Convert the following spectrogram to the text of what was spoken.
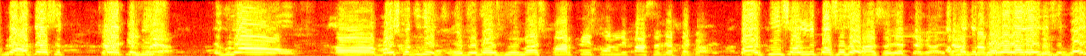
আপনার হাতে আছে এগুলো বয়স কতদিন? ওদের বয়স দুই মাস পার পিস অনলি পাঁচ হাজার টাকা। পার পিস অনলি পাঁচ হাজার? পাঁচ হাজার টাকা। আপনি তো আপনার খেলা লাগাই জন্য। দিয়েছেন ভাই।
